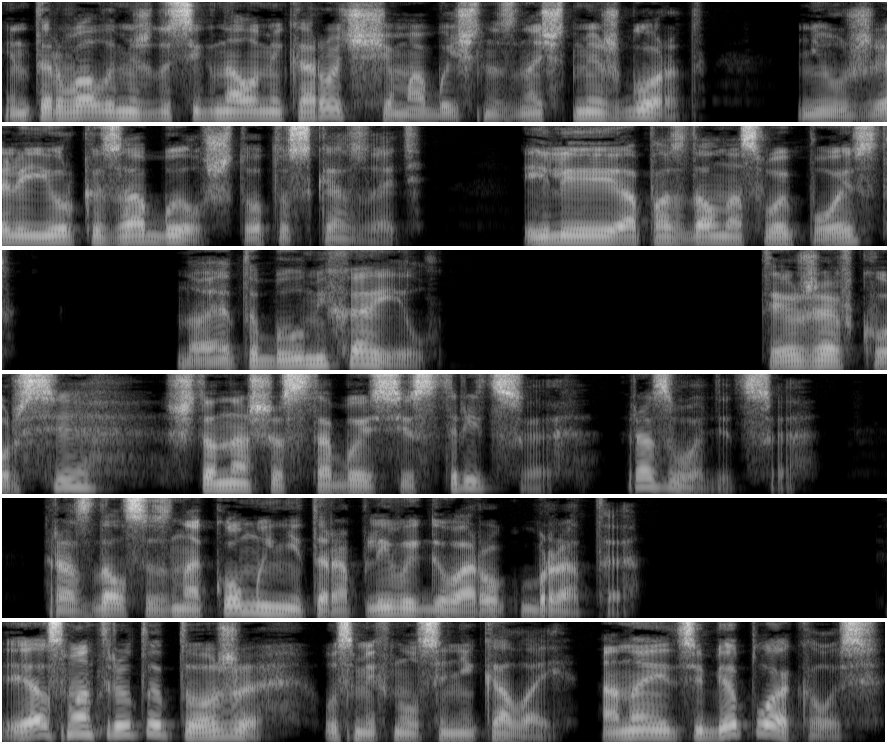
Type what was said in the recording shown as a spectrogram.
Интервалы между сигналами короче, чем обычно, значит, межгород. Неужели Юрка забыл что-то сказать? Или опоздал на свой поезд? Но это был Михаил. «Ты уже в курсе, что наша с тобой сестрица разводится», — раздался знакомый неторопливый говорок брата. «Я смотрю, ты тоже», — усмехнулся Николай. «Она и тебе плакалась?»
